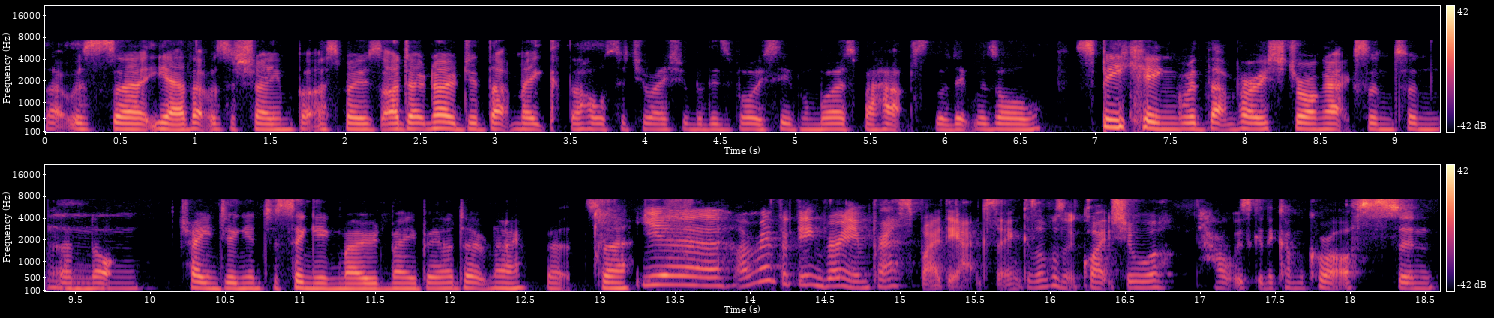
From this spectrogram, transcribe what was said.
that was uh, yeah, that was a shame. But I suppose I don't know. Did that make the whole situation with his voice even worse? Perhaps that it was all speaking with that very strong accent and mm. and not mm changing into singing mode maybe i don't know but uh... yeah i remember being very impressed by the accent because i wasn't quite sure how it was going to come across and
